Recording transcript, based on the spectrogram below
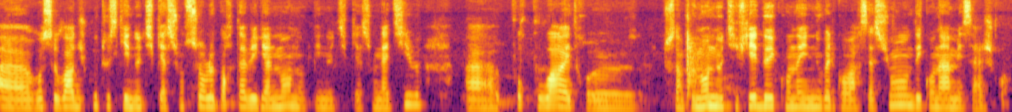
euh, recevoir du coup tout ce qui est notification sur le portable également, donc les notifications natives, euh, pour pouvoir être euh, tout simplement notifié dès qu'on a une nouvelle conversation, dès qu'on a un message. Quoi.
